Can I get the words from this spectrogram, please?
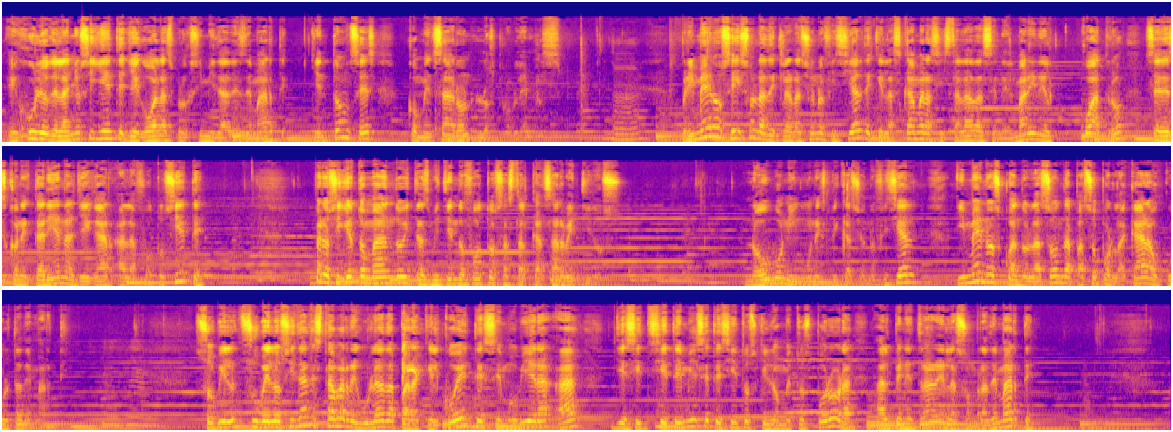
En julio del año siguiente llegó a las proximidades de Marte y entonces comenzaron los problemas. Primero se hizo la declaración oficial de que las cámaras instaladas en el Mariner 4 se desconectarían al llegar a la foto 7, pero siguió tomando y transmitiendo fotos hasta alcanzar 22. No hubo ninguna explicación oficial, y menos cuando la sonda pasó por la cara oculta de Marte. Su, su velocidad estaba regulada para que el cohete se moviera a 17.700 km por hora al penetrar en la sombra de Marte.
